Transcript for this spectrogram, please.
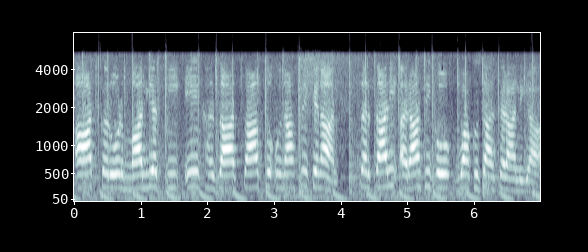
آٹھ کروڑ مالیت کی ایک ہزار سات سو اناسی کنال۔ سرکاری اراضی کو واگزار کرا لیا۔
